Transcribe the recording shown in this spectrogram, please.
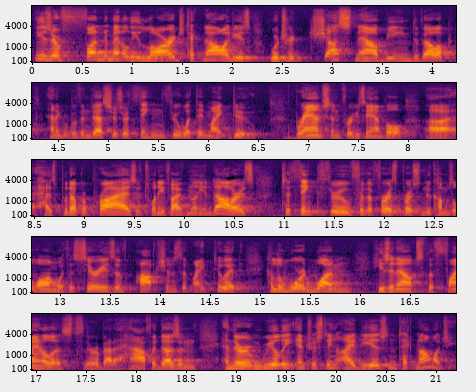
These are fundamentally large technologies which are just now being developed, and a group of investors are thinking through what they might do. Branson, for example, uh, has put up a prize of $25 million to think through for the first person who comes along with a series of options that might do it. He'll award one. He's announced the finalists. There are about a half a dozen, and there are really interesting ideas and technology.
